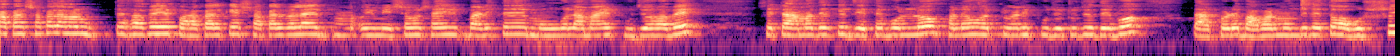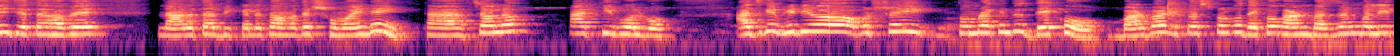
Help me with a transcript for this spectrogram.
সকাল সকাল আবার উঠতে হবে। কালকে সকালবেলায় ওই মেসমশাই বাড়িতে মঙ্গলা মায়ের পুজো হবে। সেটা আমাদেরকে যেতে বলল। ওখানেও একটুখানি পুজো টুজো দেবো। তারপরে বাবার মন্দিরে তো অবশ্যই যেতে হবে। নাহলে তো আর বিকেলে তো আমাদের সময় নেই। তা চলো, আর কি বলব? আজকে ভিডিও অবশ্যই তোমরা কিন্তু দেখো। বারবার রিকোয়েস্ট করব দেখো, কারণ বজরংবলির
